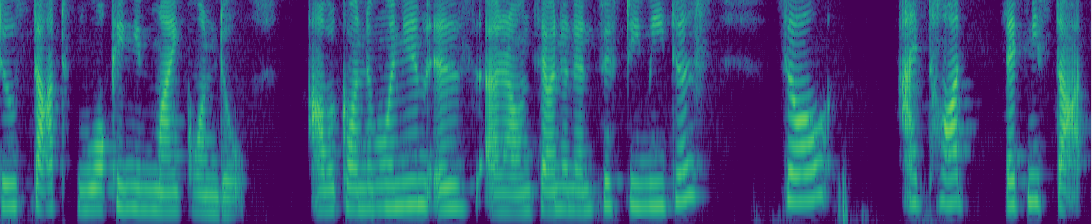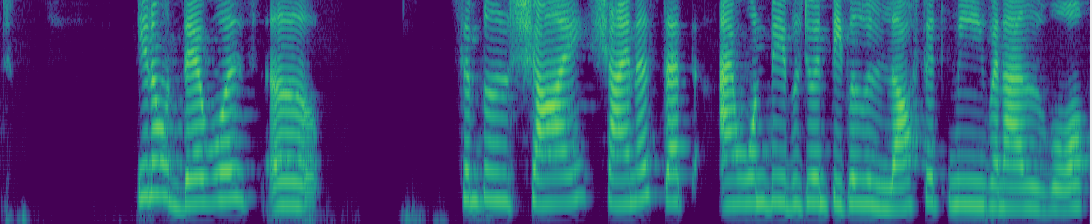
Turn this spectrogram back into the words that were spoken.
to start walking in my condo. Our condominium is around 750 meters. So I thought, let me start. You know, there was a simple shy shyness that I won't be able to, and people will laugh at me when I'll walk.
